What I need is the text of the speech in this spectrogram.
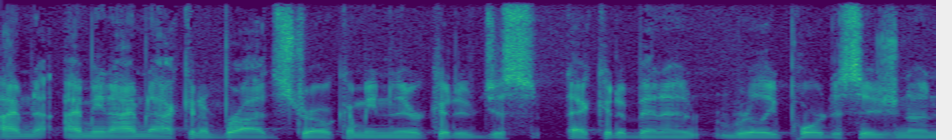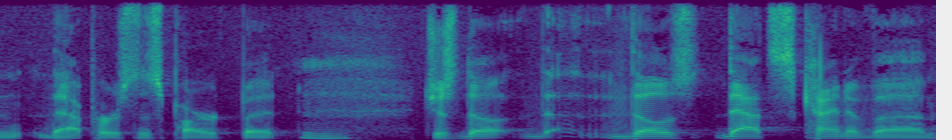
I'm not, I mean, I'm not going to broad stroke. I mean, there could have just that could have been a really poor decision on that person's part, but just the, the those that's kind of a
